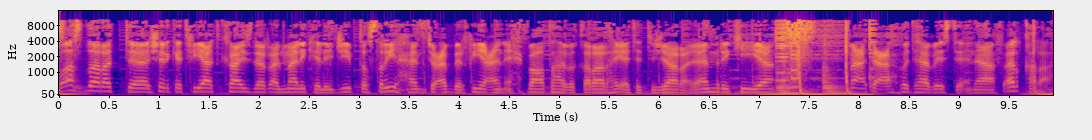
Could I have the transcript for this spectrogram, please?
وأصدرت شركة فيات كرايزلر المالكة لجيب تصريحا تعبر فيه عن إحباطها بقرار هيئة التجارة الأمريكية مع تعهدها باستئناف القرار.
